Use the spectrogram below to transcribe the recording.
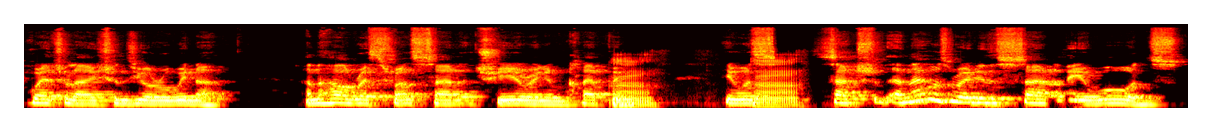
Congratulations, you're a winner. And the whole restaurant started cheering and clapping. Mm. It was mm. such, and that was really the start of the awards.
